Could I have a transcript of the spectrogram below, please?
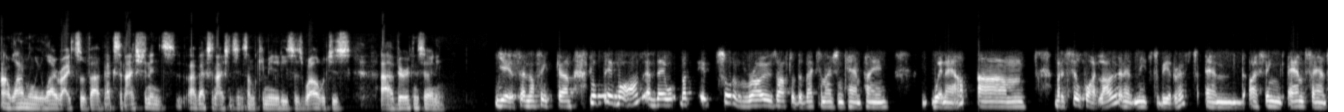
alarmingly low rates of uh, vaccination in, uh, vaccinations in some communities as well, which is uh, very concerning. Yes, and I think um, look, there was, and there, but it sort of rose after the vaccination campaign went out, um, but it's still quite low, and it needs to be addressed. And I think AMSANT,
